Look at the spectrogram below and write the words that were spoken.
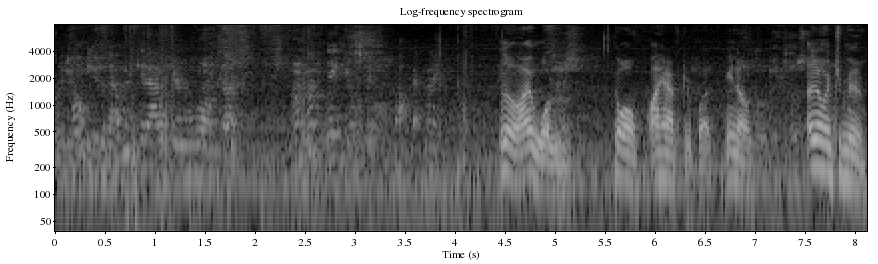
I told you that I wouldn't get out of here before I'm done. I'm not staying till 6 o'clock at night. No, I wouldn't. Well, I have to, but you know, I know what you mean.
